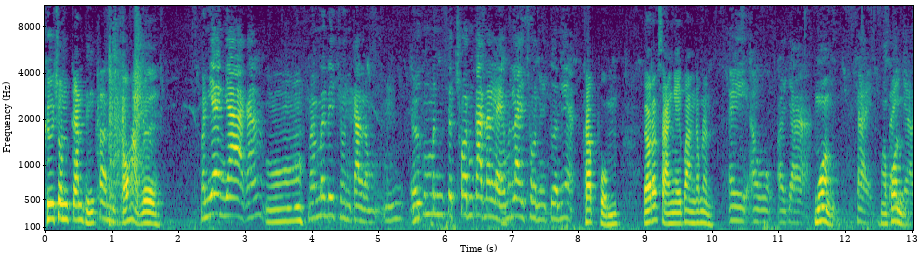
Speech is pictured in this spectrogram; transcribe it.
คือชนกันถึงขั้นเขาหักเลย มันแย่งหญ้ากัน อ๋อ มันไม่ได้ชนกันหรอกมันเออก็มันจะชนกันนั่นแหละมันไล่ชนในตัวเนี้ยครับผม แล้วรักษาไงบ้างครับนั่นไอเอาเอายาม่วง ใช่มาพ่นใส่ยา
